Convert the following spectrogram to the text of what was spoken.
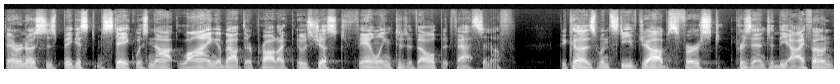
Theranos' biggest mistake was not lying about their product, it was just failing to develop it fast enough. Because when Steve Jobs first presented the iPhone,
